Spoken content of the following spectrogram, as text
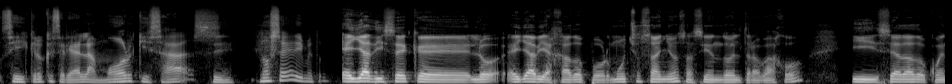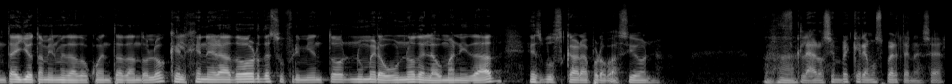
sí, creo que sería el amor quizás. Sí. No sé, dime tú. Ella dice que lo, ella ha viajado por muchos años haciendo el trabajo y se ha dado cuenta, y yo también me he dado cuenta dándolo, que el generador de sufrimiento número uno de la humanidad es buscar aprobación. Claro, siempre queremos pertenecer.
